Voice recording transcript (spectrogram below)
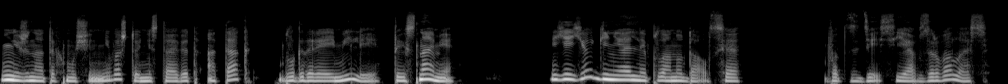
Неженатых мужчин ни во что не ставят, а так, благодаря Эмилии, ты с нами. Ее гениальный план удался. Вот здесь я взорвалась.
